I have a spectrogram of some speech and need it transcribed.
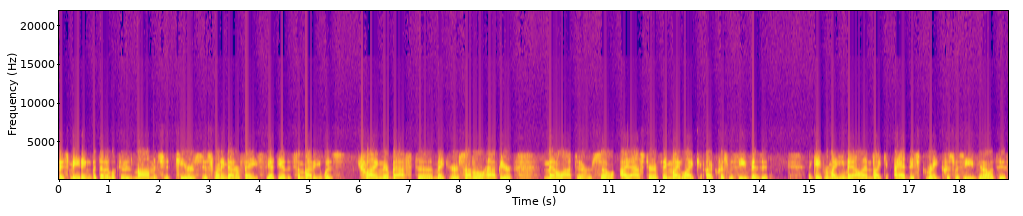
this meeting. But then I looked at his mom, and she had tears just running down her face. The idea that somebody was trying their best to make her son a little happier meant a lot to her. So I asked her if they might like a Christmas Eve visit. I gave her my email, and like I had this great Christmas Eve. You know, it's, it's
